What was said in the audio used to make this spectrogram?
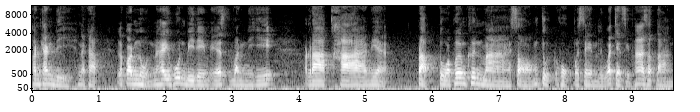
ค่อนข้างดีนะครับ แล้วก็หนุนให้หุ้น BDMs วันนี้ราคาเนี่ยปรับตัวเพิ่มขึ้นมา 2.6%หรือว่า 75 สตางค์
